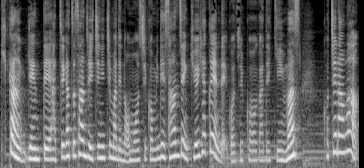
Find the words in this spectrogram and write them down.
期間限定8月31日までのお申し込みで3900円でご受講ができます。こちらは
